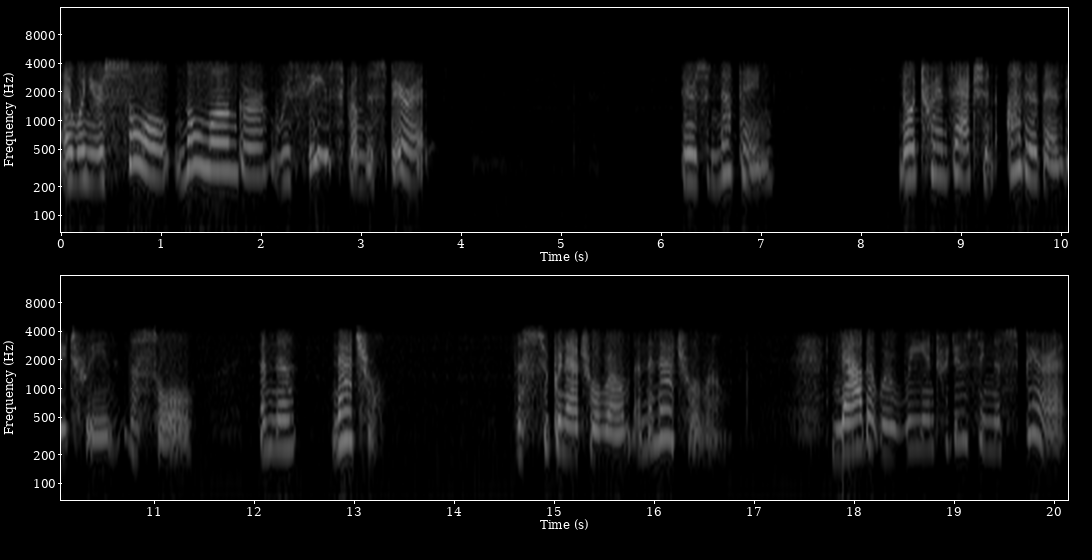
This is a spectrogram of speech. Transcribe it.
And when your soul no longer receives from the spirit, there's nothing no transaction other than between the soul and the natural, the supernatural realm and the natural realm. Now that we're reintroducing the spirit,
